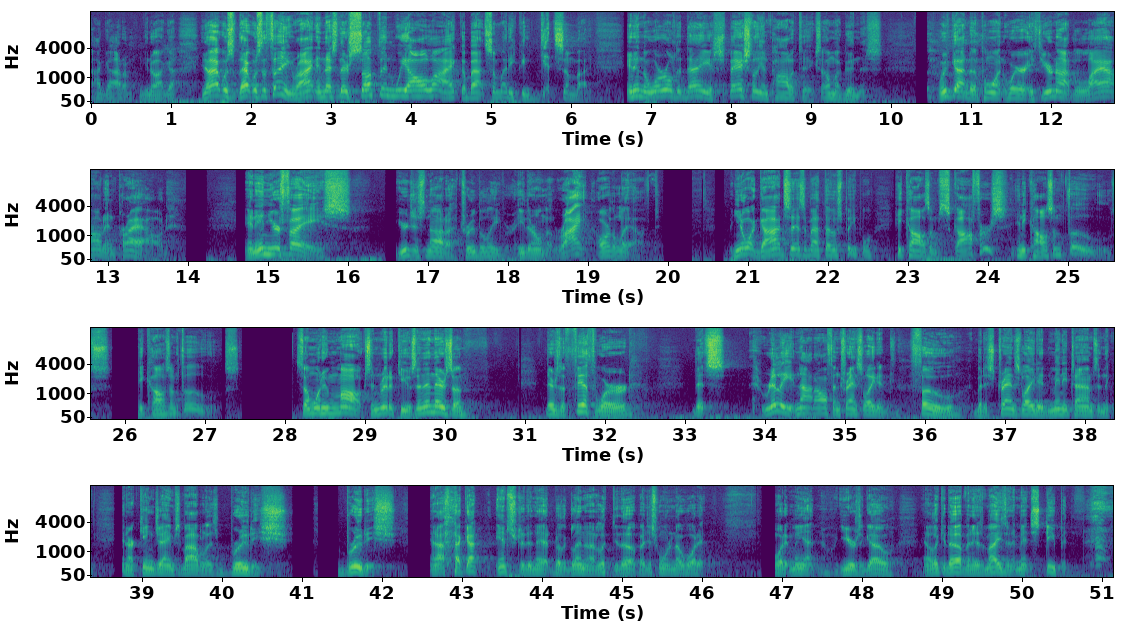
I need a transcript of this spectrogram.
I got them. You know, I got, you know, that was, that was the thing, right? And that's, there's something we all like about somebody who can get somebody. And in the world today, especially in politics, oh my goodness, we've gotten to the point where if you're not loud and proud and in your face, you're just not a true believer, either on the right or the left. You know what God says about those people? He calls them scoffers and he calls them fools. He calls them fools. Someone who mocks and ridicules. And then there's a there's a fifth word that's really not often translated fool, but it's translated many times in the in our King James Bible as brutish. Brutish. And I, I got interested in that, Brother Glenn, and I looked it up. I just want to know what it what it meant years ago. And I looked it up and it was amazing. It meant stupid.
